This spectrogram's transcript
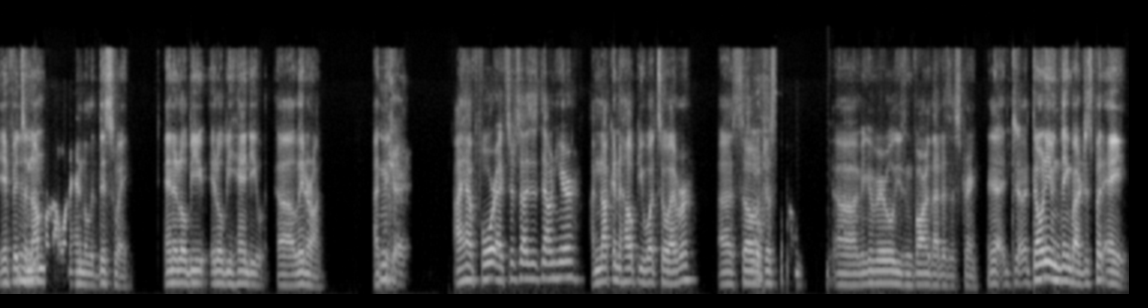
If it's Mhm. a number, I want to handle it this way, and it'll be it'll be handy uh later on. I think. Okay. I have four exercises down here. I'm not going to help you whatsoever. Uh, so Oh. just um, uh, make a variable using var that as a string. Yeah, don't even think about it. Just put a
